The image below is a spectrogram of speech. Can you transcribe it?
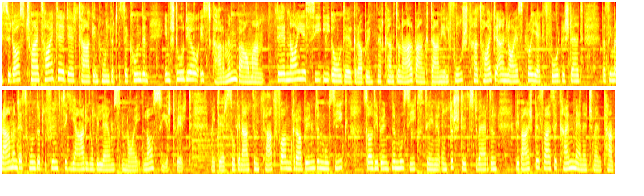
Südostschweiz heute, der Tag in 100 Sekunden. Im Studio ist Carmen Baumann. Der neue CEO der Graubündner Kantonalbank, Daniel Fust, hat heute ein neues Projekt vorgestellt, das im Rahmen des 150-Jahr-Jubiläums neu lanciert wird. Mit der sogenannten Plattform Graubünden Musik soll die Bündner Musikszene unterstützt werden, die beispielsweise kein Management hat.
